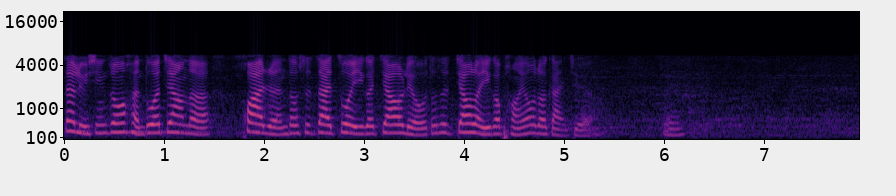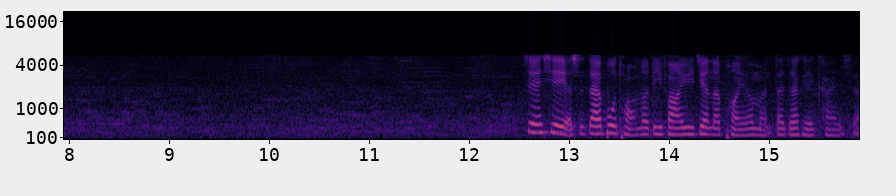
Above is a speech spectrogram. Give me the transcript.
在旅行中，很多这样的画人都是在做一个交流，都是交了一个朋友的感觉。对。这些也是在不同的地方遇见的朋友们，大家可以看一下。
